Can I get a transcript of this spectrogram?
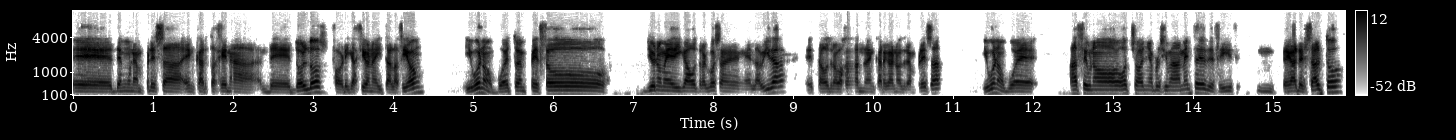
eh, tengo una empresa en Cartagena de toldos, fabricación e instalación. Y bueno, pues esto empezó, yo no me he dedicado a otra cosa en, la vida, he estado trabajando en encargar en otra empresa. Y bueno, pues hace unos ocho años aproximadamente decidí mm, pegar el salto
